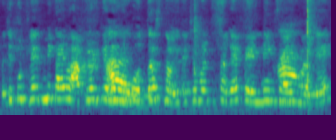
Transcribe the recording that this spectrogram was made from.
म्हणजे कुठलेच मी काही अपलोड केले ते होतच नव्हते त्याच्यामुळे ते सगळे पेंडिंग आहेत माझे.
